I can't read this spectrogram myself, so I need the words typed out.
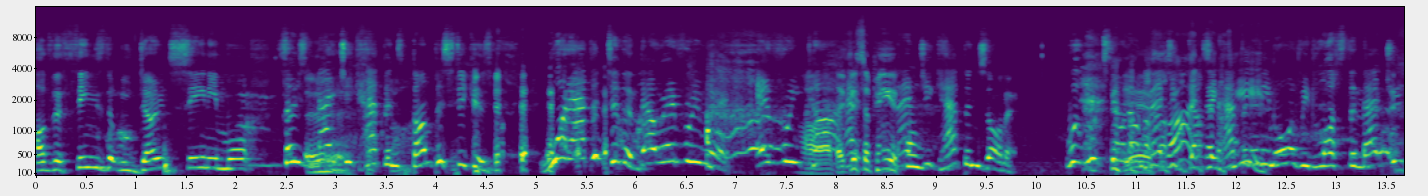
of the things that we don't see anymore. Those uh. magic happens bumper stickers. What happened to them? They were everywhere. Every Oh, car they had disappeared. magic happens on it. What's going on? Yeah. Magic Right, doesn't happen did. anymore. Have we lost the magic?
